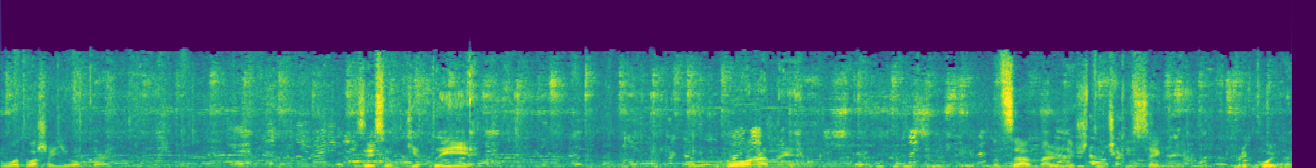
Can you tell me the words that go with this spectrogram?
вот ваша елка. Здесь вон киты, вороны, национальные штучки всякие. Прикольно.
